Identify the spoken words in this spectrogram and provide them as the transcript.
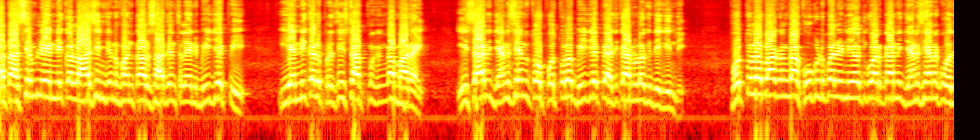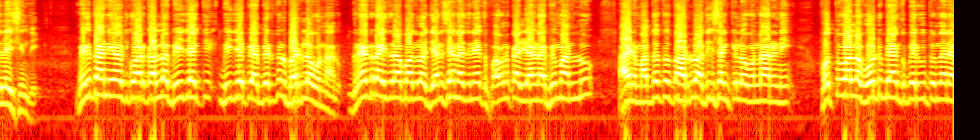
గత అసెంబ్లీ ఎన్నికల్లో ఆశించిన ఫలితాలు సాధించలేని బీజేపీ ఈ ఎన్నికలు ప్రతిష్టాత్మకంగా మారాయి. ఈసారి జనసేనతో పొత్తులో బీజేపీ అధికారంలోకి దిగింది. పొత్తులో భాగంగా కూకుడుపల్లి నియోజకవర్గాన్ని జనసేనకు వదిలేసింది. మిగతా నియోజకవర్గాల్లో బీజేపీ బీజేపీ అభ్యర్థులు బరిలో ఉన్నారు. గ్రేటర్ హైదరాబాద్లో జనసేన అధినేత పవన్ కళ్యాణ్ అభిమానులు ఆయన మద్దతుదారులు అధిక సంఖ్యలో ఉన్నారని పొత్తు వల్ల ఓటు బ్యాంకు పెరుగుతుందనే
